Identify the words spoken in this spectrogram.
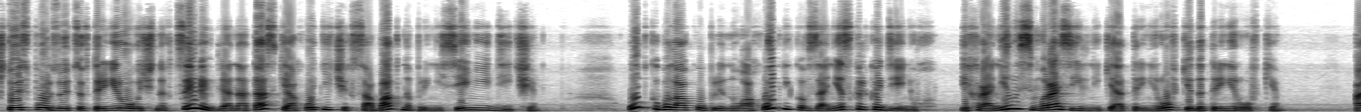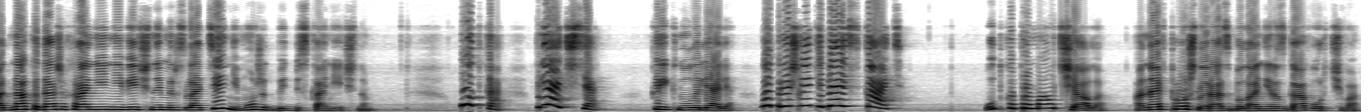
что используется в тренировочных целях для натаски охотничьих собак на принесение дичи. Утка была куплена у охотников за несколько денюх и хранилась в морозильнике от тренировки до тренировки. Однако даже хранение вечной мерзлоте не может быть бесконечным. «Утка, прячься!» – крикнула Ляля. «Мы пришли тебя искать!» Утка промолчала. Она и в прошлый раз была неразговорчива,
